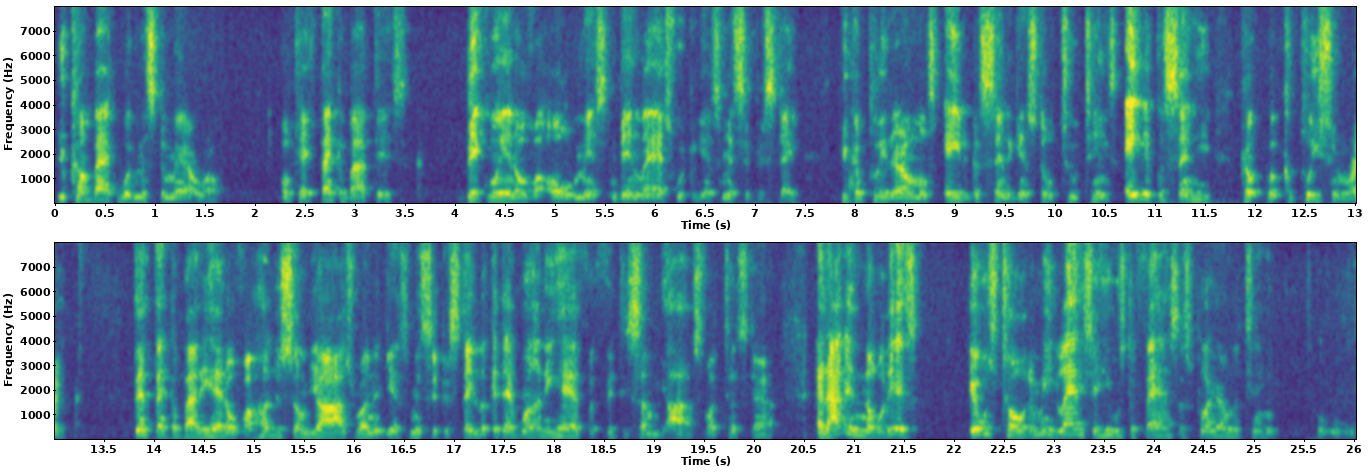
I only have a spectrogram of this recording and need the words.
You come back with Mr. Milroe. Okay, think about this. Big win over Ole Miss, and then last week against Mississippi State. He completed almost 80% against those two teams. 80% he co- completion rate. Then think about he had over 100 some yards running against Mississippi State. Look at that run he had for 50 some yards for a touchdown. And I didn't know this. It was told to me last year he was the fastest player on the team. Ooh.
